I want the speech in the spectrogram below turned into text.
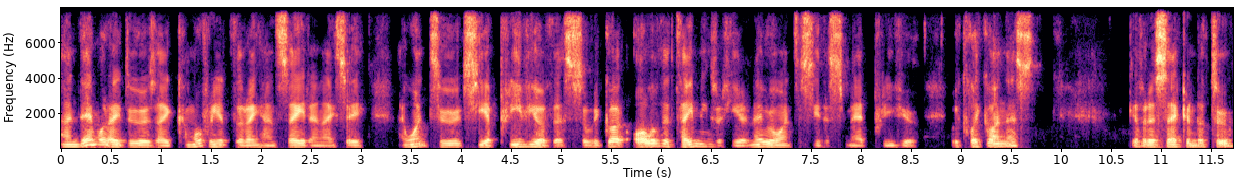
And then what I do is I come over here to the right hand side and I say, I want to see a preview of this. So we've got all of the timings are here. Now we want to see the SMED preview. We click on this, give it a second or two,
